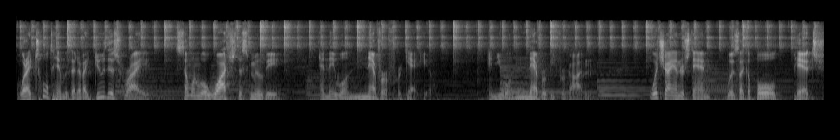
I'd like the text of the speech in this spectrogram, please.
What I told him was that if I do this right, someone will watch this movie and they will never forget you. And you will never be forgotten. Which I understand was like a bold pitch.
